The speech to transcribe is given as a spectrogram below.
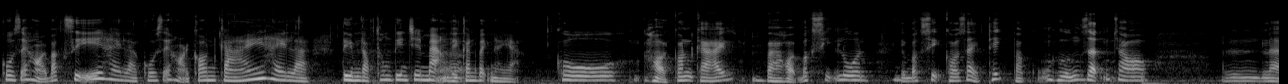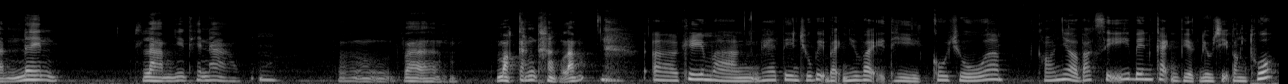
Cô sẽ hỏi bác sĩ hay là cô sẽ hỏi con cái hay là tìm đọc thông tin trên mạng về ờ. căn bệnh này ạ? Cô hỏi con cái và hỏi bác sĩ luôn. Thì bác sĩ có giải thích và cũng hướng dẫn cho là nên làm như thế nào. Ừ. Ờ, và mà căng thẳng lắm à, khi mà nghe tin chú bị bệnh như vậy thì cô chú có nhờ bác sĩ bên cạnh việc điều trị bằng thuốc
